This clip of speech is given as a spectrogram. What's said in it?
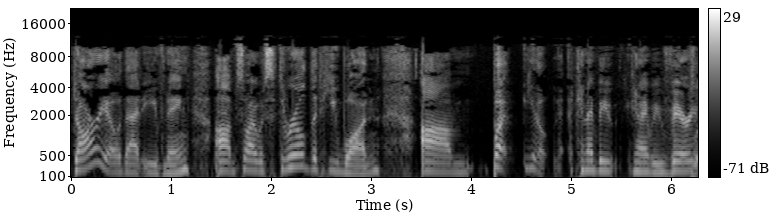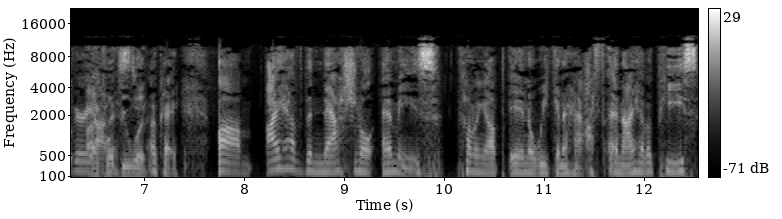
Dario that evening. Um, so I was thrilled that he won. Um, but you know, can I be can I be very very I honest? hope you would. Okay. Um, I have the national Emmys coming up in a week and a half, and I have a piece.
